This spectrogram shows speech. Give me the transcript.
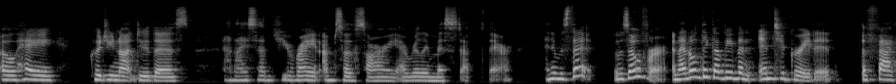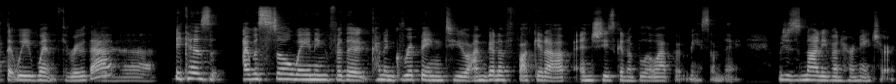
Oh, hey, could you not do this? And I said, You're right. I'm so sorry. I really misstepped there. And it was that. It was over. And I don't think I've even integrated the fact that we went through that yeah. because I was still waiting for the kind of gripping to I'm going to fuck it up and she's going to blow up at me someday, which is not even her nature.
